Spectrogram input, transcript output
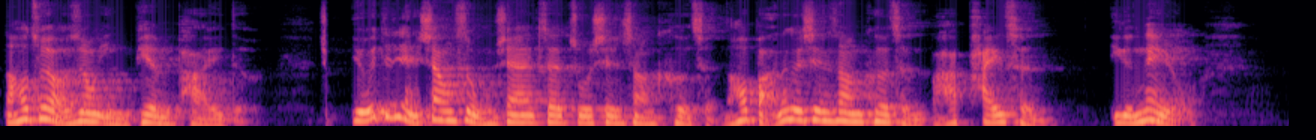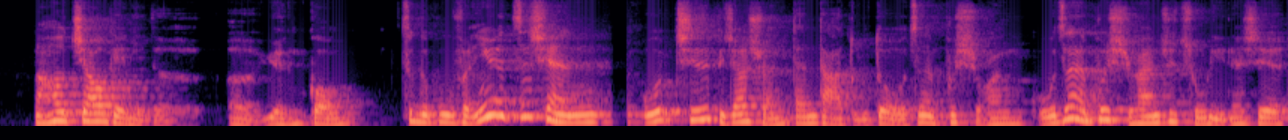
然后最好是用影片拍的，有一点点像是我们现在在做线上课程，然后把那个线上课程把它拍成一个内容，然后交给你的呃员工这个部分。因为之前我其实比较喜欢单打独斗，我真的不喜欢，我真的不喜欢去处理那些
